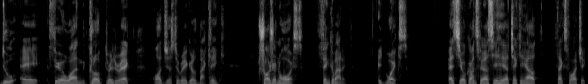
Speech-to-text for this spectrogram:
do a 301 cloaked redirect or just a regular backlink. Trojan horse. Think about it. It works. SEO conspiracy here checking out. Thanks for watching.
